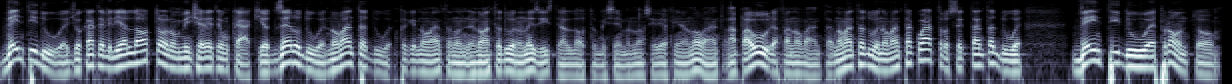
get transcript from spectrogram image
22, giocatevi all'otto e non vincerete un cacchio. 02 92, perché 90 non, 92 non esiste all'otto, mi sembra, no? Si arriva fino a 90. La paura fa 90. 92 94 72 22, pronto?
